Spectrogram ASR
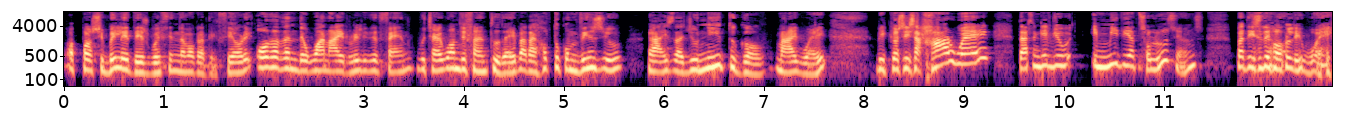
of possibilities within democratic theory, other than the one I really defend, which I won't defend today, but I hope to convince you guys that you need to go my way because it's a hard way, doesn't give you immediate solutions, but it's the only way.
